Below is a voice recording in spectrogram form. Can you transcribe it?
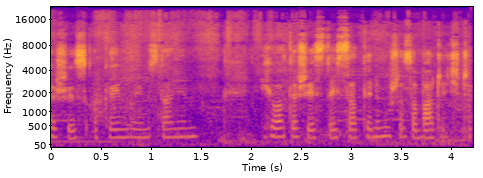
Też jest ok moim zdaniem. I chyba też jest tej satyny. Muszę zobaczyć, czy,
